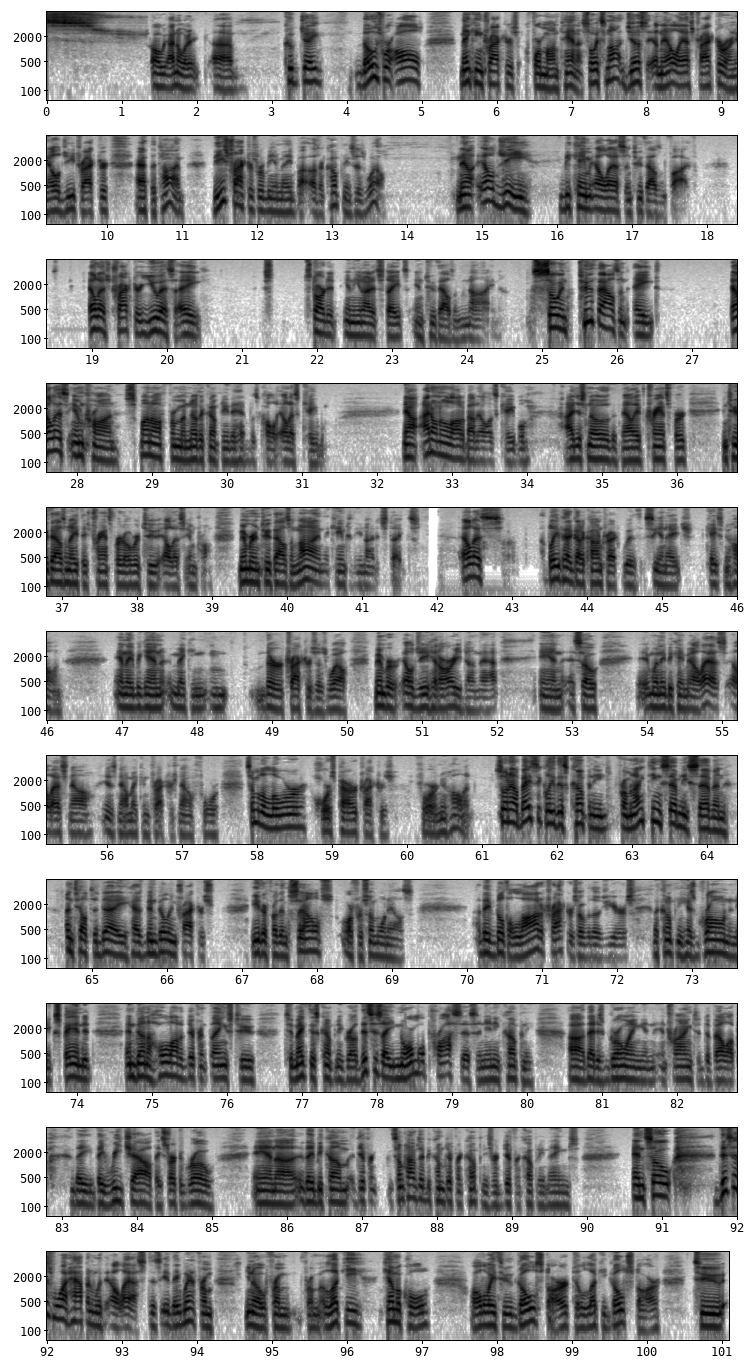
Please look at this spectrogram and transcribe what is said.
Oh, I know what it. Uh, J. Those were all making tractors for Montana. So it's not just an LS tractor or an LG tractor at the time. These tractors were being made by other companies as well. Now, LG became LS in 2005. LS Tractor USA started in the United States in 2009. So in 2008, LS Mtron spun off from another company that had what's called LS Cable. Now, I don't know a lot about LS Cable. I just know that now they've transferred. In 2008, they transferred over to LS Mtron. Remember in 2009, they came to the United States. LS, I believe, had got a contract with CNH, Case New Holland, and they began making their tractors as well. Remember, LG had already done that. And so when they became LS, LS now is now making tractors now for some of the lower horsepower tractors for New Holland. So now basically this company from 1977 until today has been building tractors either for themselves or for someone else. They've built a lot of tractors over those years. The company has grown and expanded and done a whole lot of different things to, to make this company grow. This is a normal process in any company uh, that is growing and, and trying to develop. They, they reach out, they start to grow, and uh, they become different. Sometimes they become different companies or different company names. And so this is what happened with LS. This, they went from you know, from from Lucky Chemical all the way through Gold Star to Lucky Gold Star to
